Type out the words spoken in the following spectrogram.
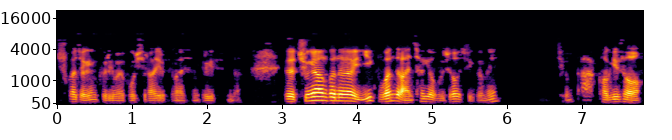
추가적인 그림을 보시라 이렇게 말씀드리겠습니다. 중요한 거는 이 구간들 안착여 보죠 지금이 지금 딱 거기서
